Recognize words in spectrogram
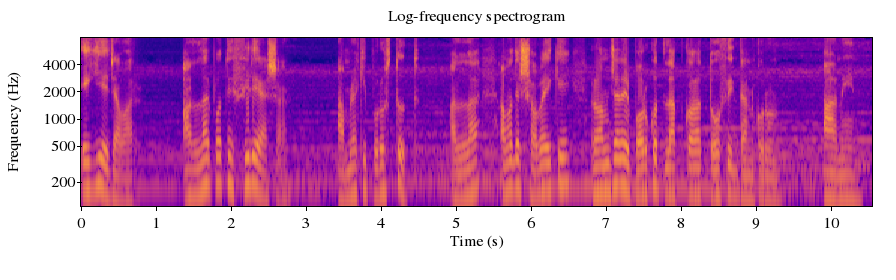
এগিয়ে যাওয়ার, আল্লাহর পথে ফিরে আসার। আমরা কি প্রস্তুত? আল্লাহ আমাদের সবাইকে রমজানের বরকত লাভ করার তৌফিক দান করুন। আমিন।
